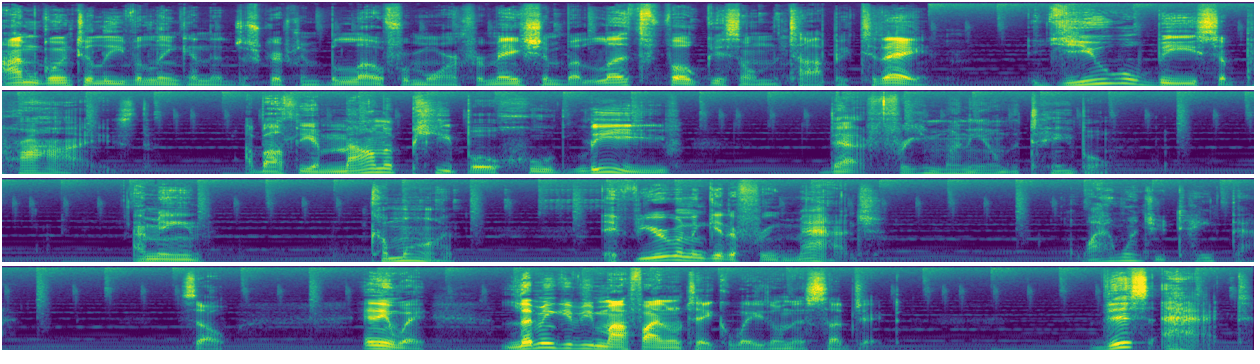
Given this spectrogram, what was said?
I'm going to leave a link in the description below for more information, but let's focus on the topic today. You will be surprised about the amount of people who leave that free money on the table. I mean, come on. If you're going to get a free match, why wouldn't you take that? So, anyway, let me give you my final takeaways on this subject. This act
